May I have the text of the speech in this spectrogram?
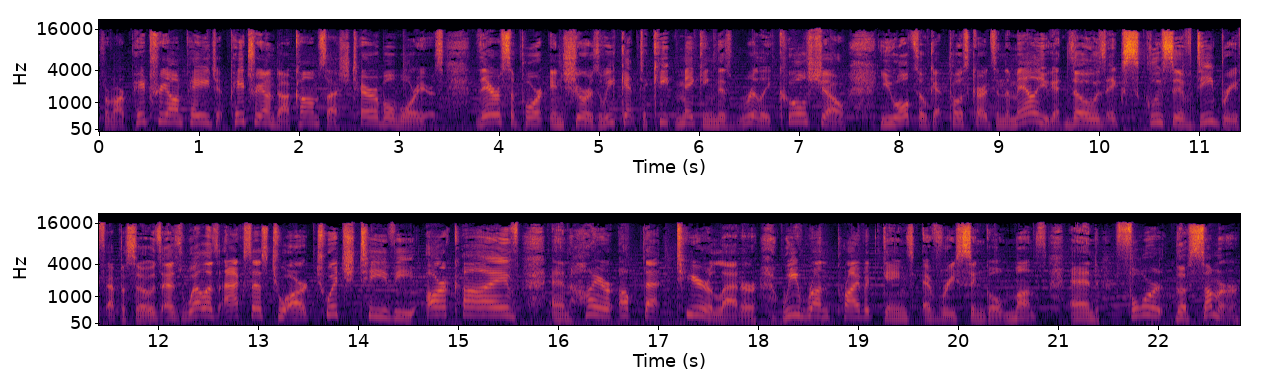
from our Patreon page at patreon.com slash terrible warriors. Their support ensures we get to keep making this really cool show. You also get postcards in the mail, you get those exclusive debrief episodes, as well as access to our Twitch TV archive, and higher up that tier ladder, we run private games every single month. And for the summer,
